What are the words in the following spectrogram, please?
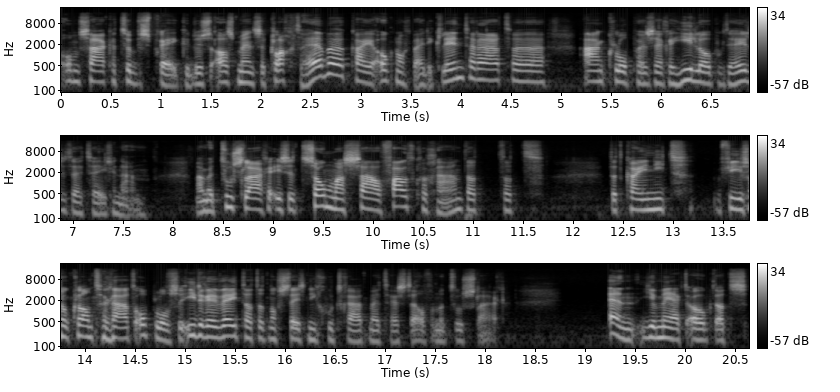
om zaken te bespreken. Dus als mensen klachten hebben, kan je ook nog bij de cliëntenraad uh, aankloppen en zeggen: hier loop ik de hele tijd tegenaan. Maar met toeslagen is het zo massaal fout gegaan dat dat, dat kan je niet via zo'n klantenraad oplossen. Iedereen weet dat het nog steeds niet goed gaat met het herstel van de toeslagen. En je merkt ook dat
